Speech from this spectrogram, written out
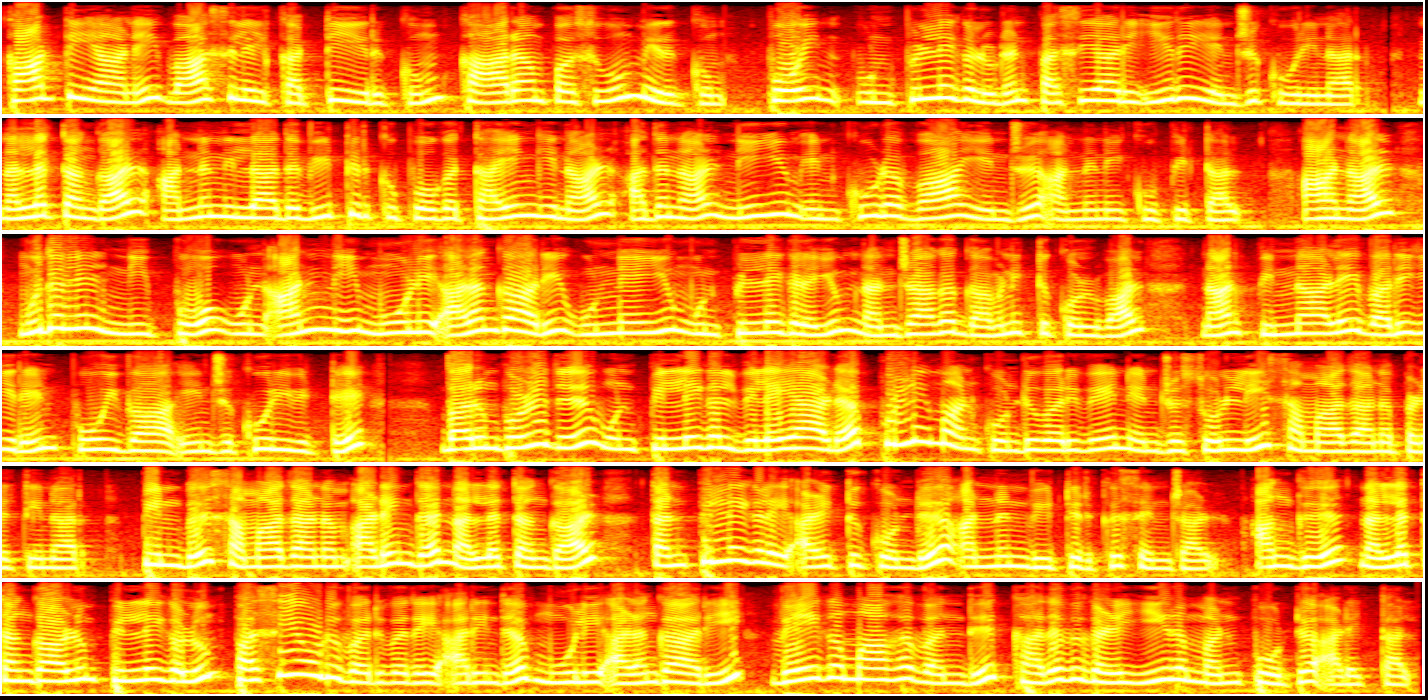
காட்டு யானை வாசலில் கட்டி இருக்கும். காராம் பசுவும் இருக்கும். போய் உன் பிள்ளைகளுடன் பசியாரி இரு என்று கூறினார். நல்லத்தங்காள் அண்ணன் இல்லாத வீட்டிற்கு போக தயங்கினாள். அதனால் நீயும் என் கூட வா என்று அண்ணனை கூப்பிட்டாள். ஆனால் முதலில் நீ போ. உன் அண்ணி மூலி அலங்காரி உன்னையும் உன் பிள்ளைகளையும் நன்றாக கவனித்துக் கொள்வாள். நான் பின்னாலே வருகிறேன். போய் வா என்று கூறிவிட்டு வரும்பொழுது உன் பிள்ளைகள் விளையாட புள்ளிமான் கொண்டு வருவேன் என்று சொல்லி சமாதானப்படுத்தினார். பின்பு சமாதானம் அடைந்த நல்லத்தங்காள் தன் பிள்ளைகளை அழைத்து கொண்டு அண்ணன் வீட்டிற்கு சென்றாள். அங்கு நல்லத்தங்காளும் பிள்ளைகளும் பசியோடு வருவதை அறிந்த மூலி அலங்காரி வேகமாக வந்து கதவுகளை ஈர மண் போட்டு அடைத்தாள்.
